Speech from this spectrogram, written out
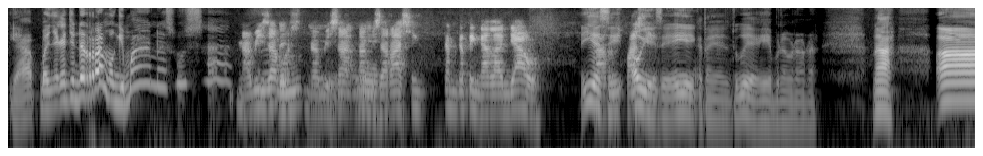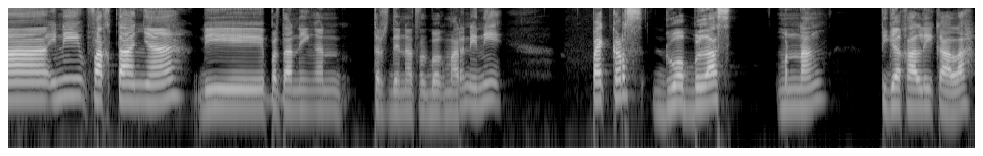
ya banyak yang cedera mau gimana susah. Nggak bisa Dan- bos, nggak bisa nggak iya. bisa rushing kan ketinggalan jauh. Iya Harus sih. passing. Oh iya sih, iya katanya juga ya. Iya benar benar. benar. Nah, eh ini faktanya di pertandingan Thursday Night Football kemarin ini Packers 12 menang, tiga kali kalah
